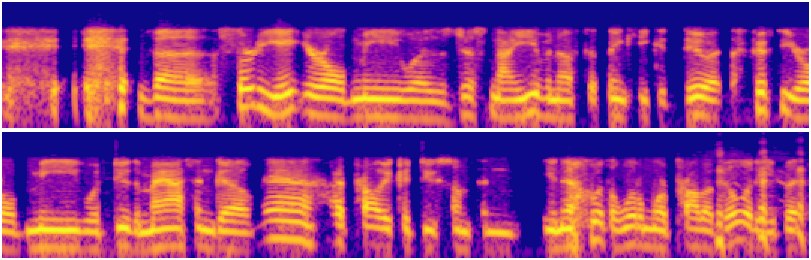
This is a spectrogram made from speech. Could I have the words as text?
the 38 year old me was just naive enough to think he could do it. The 50 year old me would do the math and go, "Yeah, I probably could do something, you know, with a little more probability." but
